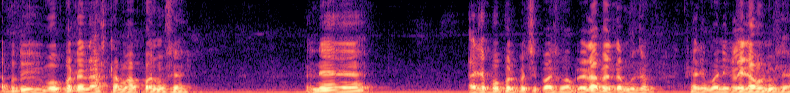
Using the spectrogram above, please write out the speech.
આ બધું બપોરના નાસ્તામાં આપવાનું છે. અને આજે બપોર પછી પાછું આપણે રાબેતા મુજબ ફેરીમાં નીકળી જવાનું છે.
